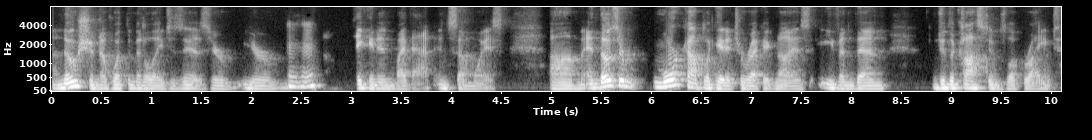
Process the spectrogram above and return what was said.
notion of what the Middle Ages is. You're you're mm-hmm. taken in by that in some ways, um, and those are more complicated to recognize even than do the costumes look right?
